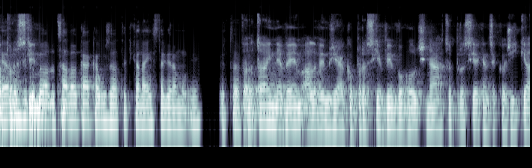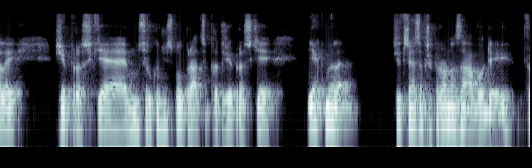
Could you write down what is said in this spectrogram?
A Já prostě, vím, že to byla docela velká kauza teďka na Instagramu. I. Je to, jako... to, to ani nevím, ale vím, že jako prostě vím o holčinách, co prostě jak jako říkali, že prostě musel ukončit spolupráci, protože prostě jakmile že třeba se připravoval na závody v,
